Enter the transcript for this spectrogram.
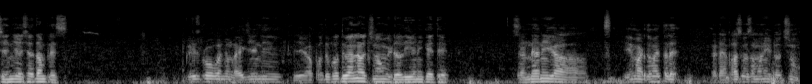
చేంజ్ చేసేద్దాం ప్లీజ్. ప్లీజ్ బ్రో కొంచెం లైక్ చేయండి. ఇక పొద్దు పొద్దుగానే వచ్చినాం వీడియో తీయడానికైతే సండే అని ఇక ఏం అర్థమవుతలే ఇక టైం పాస్ కోసం అని ఇటు వచ్చినాం.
